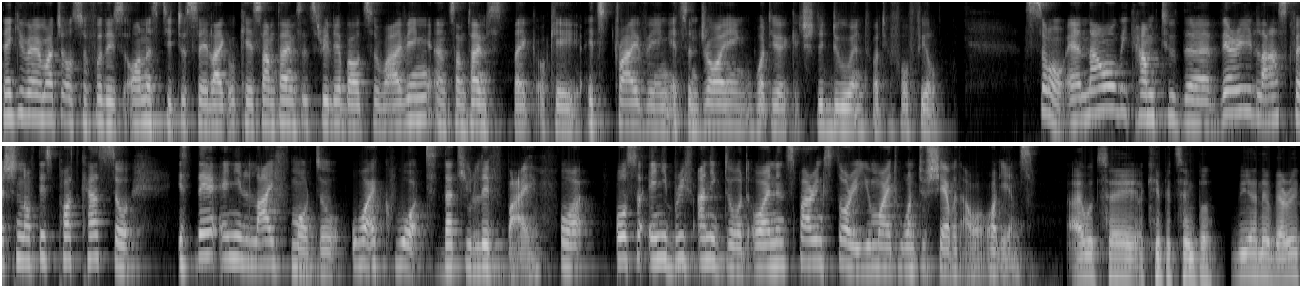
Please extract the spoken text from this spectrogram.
Thank you very much also for this honesty to say like, okay, sometimes it's really about surviving and sometimes like, okay, it's striving, it's enjoying what you actually do and what you fulfill. So, and now we come to the very last question of this podcast. So, is there any life motto or a quote that you live by? Or also any brief anecdote or an inspiring story you might want to share with our audience? I would say uh, keep it simple. We are in a very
